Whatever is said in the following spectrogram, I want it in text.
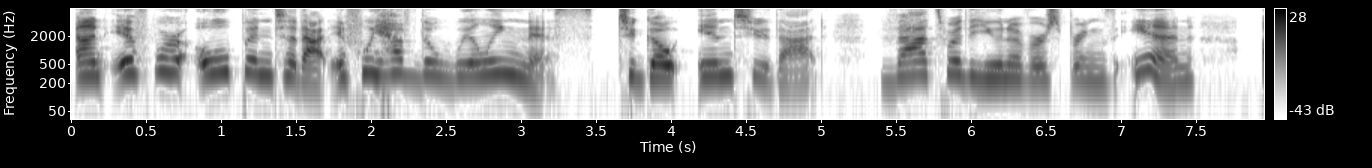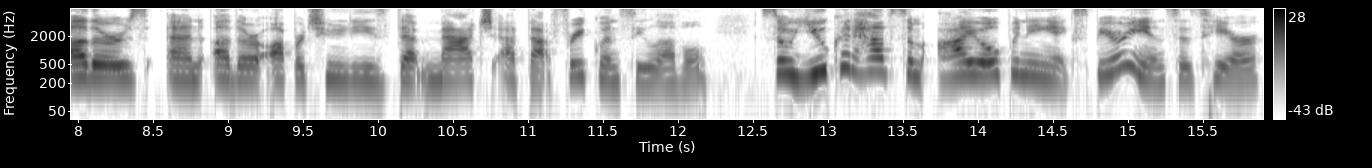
And if we're open to that, if we have the willingness to go into that, that's where the universe brings in others and other opportunities that match at that frequency level. So you could have some eye opening experiences here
